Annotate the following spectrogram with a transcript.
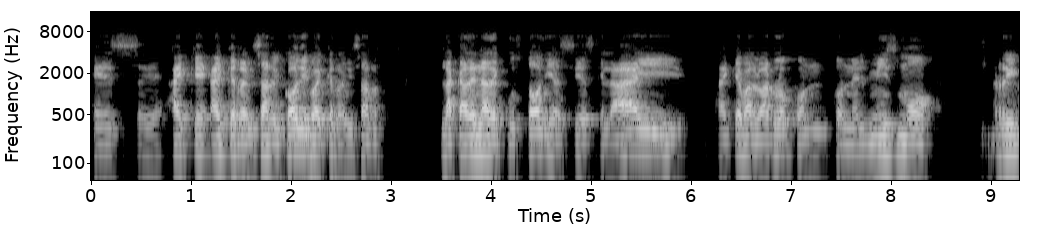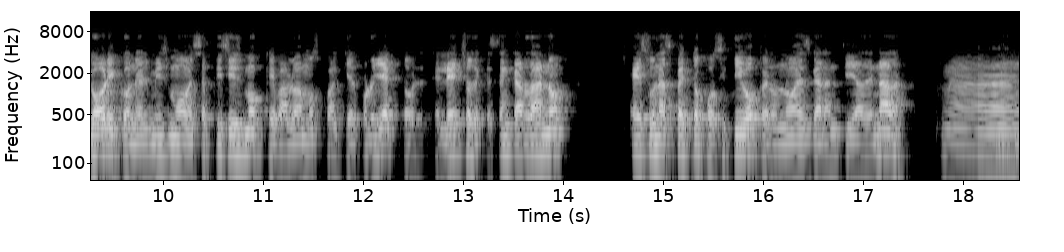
Es, hay, que, hay que revisar el código, hay que revisar la cadena de custodia, si es que la hay, hay que evaluarlo con, con el mismo rigor y con el mismo escepticismo que evaluamos cualquier proyecto. El, el hecho de que esté en Cardano es un aspecto positivo, pero no es garantía de nada. Ah,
